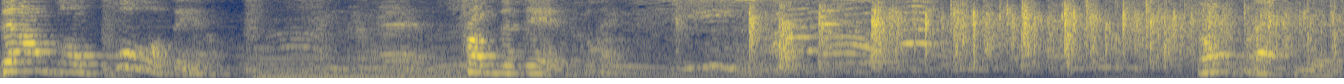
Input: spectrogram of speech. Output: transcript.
that I'm going to pull them from the dead place. Don't clap yet.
